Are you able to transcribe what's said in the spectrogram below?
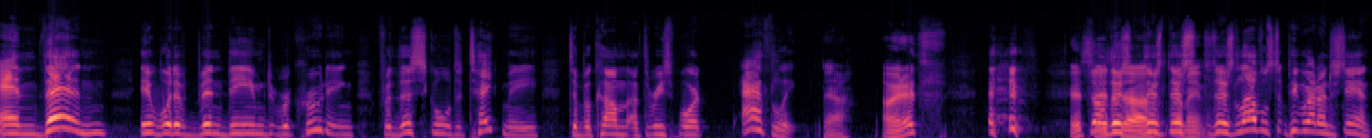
and then it would have been deemed recruiting for this school to take me to become a three sport athlete. yeah, I mean it's. It's, So it's, there's uh, there's there's I mean, there's levels to people got to understand.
